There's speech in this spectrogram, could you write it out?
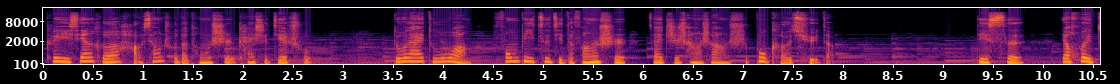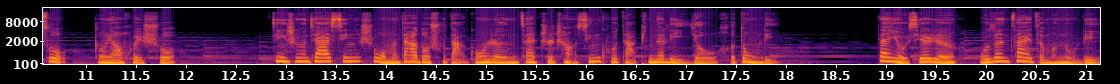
可以先和好相处的同事开始接触。独来独往、封闭自己的方式，在职场上是不可取的。第四，要会做，更要会说。晋升加薪是我们大多数打工人在职场辛苦打拼的理由和动力，但有些人无论再怎么努力，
